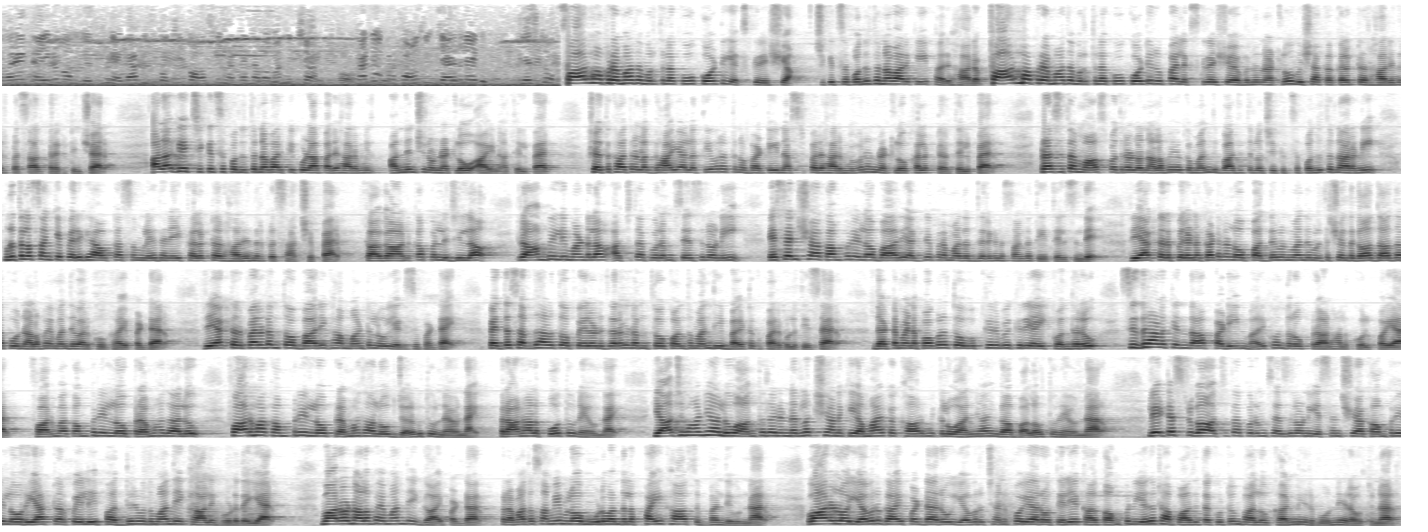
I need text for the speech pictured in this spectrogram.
ఎవరైతే అయ్యారో వాళ్ళు జస్ట్ హెడ్ ఆఫీస్కి వచ్చి కౌన్సిలింగ్ అటెండ్ అవ్వమని ఇచ్చారు. కానీ అక్కడ కౌన్సిలింగ్ జరగలేదు. జస్ట్ ఫార్మా ప్రమాద మృతులకు కోటి ఎక్స్గ్రేషియా. చికిత్స పొందుతున్న వారికి పరిహారం. ఫార్మా ప్రమాద మృతులకు కోటి రూపాయల ఎక్స్గ్రేషియా ఇవ్వనున్నట్లు విశాఖ కలెక్టర్ హరీంద్ర ప్రసాద్ ప్రకటించారు. అలాగే చికిత్స పొందుతున్న వారికి కూడా పరిహారం అందించనున్నట్లు ఆయన తెలిపారు. క్షతగాత్రుల గాయాల తీవ్రతను బట్టి నష్టపరిహారం ఇవ్వనున్నట్లు కలెక్టర్ తెలిపారు. ప్రస్తుతం ఆసుపత్రిలో నలభై ఒక్క మంది బాధితులు చికిత్స పొందుతున్నారని మృతుల సంఖ్య పెరిగే అవకాశం లేదని కలెక్టర్ హరేంద్ర ప్రసాద్ చెప్పారు. కాగా అనకాపల్లి జిల్లా రాంబిల్లి మండలం అచ్యుతాపురం సెస్లోని ఎసెన్షియా కంపెనీలో భారీ అగ్ని ప్రమాదం జరిగిన సంగతి తెలిసిందే. రియాక్టర్ పేలిన ఘటనలో పద్దెనిమిది మంది మృతి చెందగా దాదాపు నలభై మంది వరకు గాయపడ్డారు. రియాక్టర్ పేలడంతో భారీగా మంటలు ఎగిసిపడ్డాయి. పెద్ద శబ్దాలతో పేలుడు జరగడంతో కొంతమంది బయటకు పరుగులు తీశారు. దట్టమైన పొగలతో ఉక్కిరిబిక్కిరి అయి కొందరు శిథిరాల కింద పడి మరికొందరు ప్రాణాలు కోల్పోయారు. ఫార్మా కంపెనీల్లో ప్రమాదాలు ఫార్మా కంపెనీల్లో ప్రమాదాలు జరుగుతూనే ఉన్నాయి ప్రాణాలు పోతూనే ఉన్నాయి. యాజమాన్యాలు అంతులేని నిర్లక్ష్యానికి అమాయక కార్మికులు అన్యాయంగా బలవుతూనే ఉన్నారు. లేటెస్ట్గా అచ్యుతాపురం సెజ్లోని ఎసెన్షియా కంపెనీలో రియాక్టర్ పేలి పద్దెనిమిది మంది కాలి బూడదయ్యారు మరో నలభై మంది గాయపడ్డారు. ప్రమాద సమయంలో మూడు వందల పైగా సిబ్బంది ఉన్నారు. వారిలో ఎవరు గాయపడ్డారు ఎవరు చనిపోయారో తెలియక కంపెనీ ఎదుట బాధిత కుటుంబాలు కన్నీరు మున్నీరవుతున్నారు.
